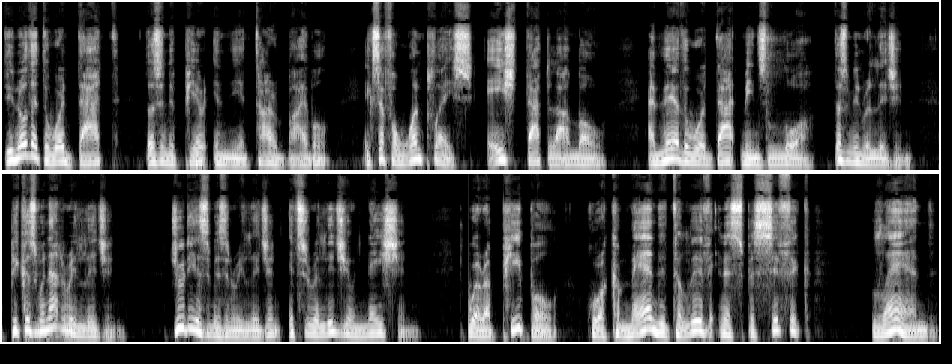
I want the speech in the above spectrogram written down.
Do you know that the word dat doesn't appear in the entire Bible except for one place, Eish dat lamo. And there the word dat means law, doesn't mean religion. Because we're not a religion. Judaism isn't a religion, it's a religionation. We're a people who are commanded to live in a specific land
